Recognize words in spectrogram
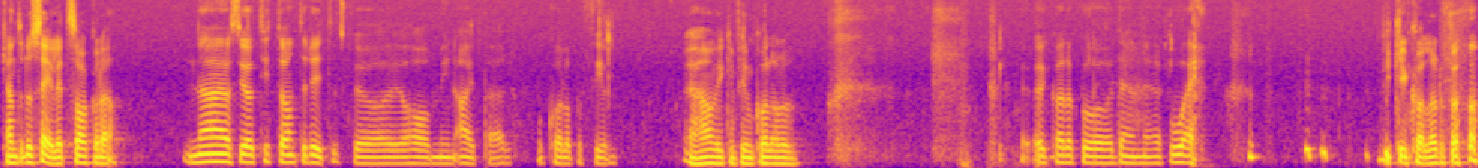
Kan inte du säga lite saker där? Nej, alltså jag tittar inte ditåt för jag, jag har min iPad och kollar på film. Jaha, vilken film kollar du? Jag kollar på den... Uh. Vilken kollar du på?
